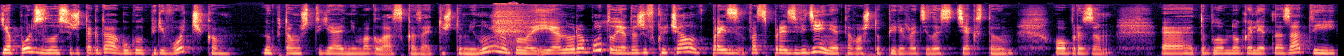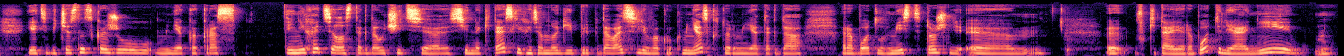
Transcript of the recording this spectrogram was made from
я пользовалась уже тогда Google переводчиком, ну, потому что я не могла сказать то, что мне нужно было, и оно работало. Я даже включала произ... воспроизведение того, что переводилось текстовым образом. Э, это было много лет назад, и я тебе честно скажу, мне как раз и не хотелось тогда учить э, сильно китайский, хотя многие преподаватели вокруг меня, с которыми я тогда работала вместе, тоже э, э, в Китае работали, и они, ну,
